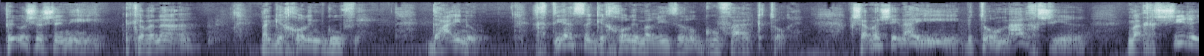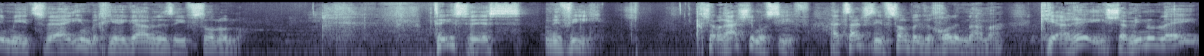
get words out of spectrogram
הפירוש השני, הכוונה, בגחולים גופה. דהיינו, חטיאס הגחולים הרי זה לא גופה הקטורי. עכשיו השאלה היא, בתור מכשיר, מכשירי מצווה, האם בחיי גבנה זה יפסול או לא. טייסס מביא, עכשיו רש"י מוסיף, הצד שזה יפסול בגחולים למה? כי הרי שמינו לעיל.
